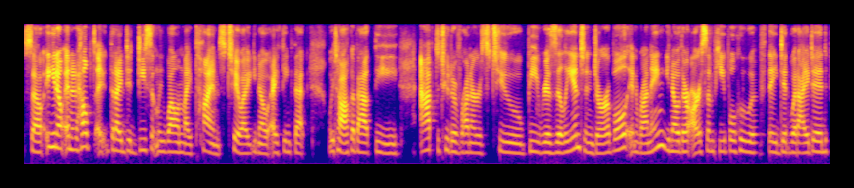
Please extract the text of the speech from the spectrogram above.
so you know and it helped uh, that i did decently well in my times too. I you know i think that we talk about the aptitude of runners to be resilient and durable in running. You know there are some people who if they did what i did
